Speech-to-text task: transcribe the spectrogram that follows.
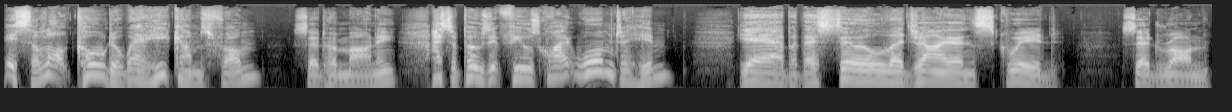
It's a lot colder where he comes from, said Hermione. I suppose it feels quite warm to him. Yeah, but there's still the giant squid, said Ron.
